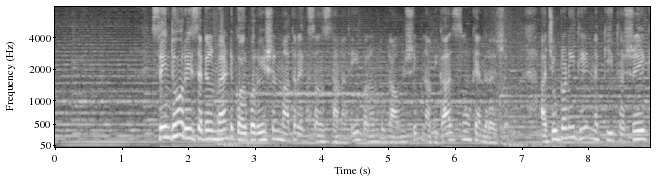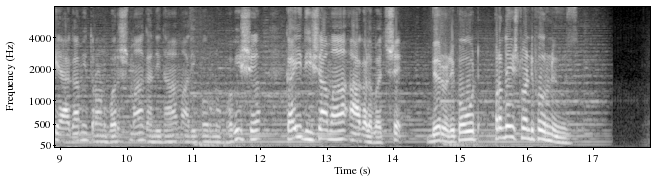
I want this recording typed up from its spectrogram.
સિંધુ રીસેટલમેન્ટ કોર્પોરેશન માત્ર એક સંસ્થા નથી પરંતુ ટાઉનશીપના વિકાસનું કેન્દ્ર છે આ ચૂંટણીથી નક્કી થશે કે આગામી ત્રણ વર્ષમાં ગાંધીધામ આદિપુરનું ભવિષ્ય કઈ દિશામાં આગળ વધશે bureau report Pradesh twenty news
